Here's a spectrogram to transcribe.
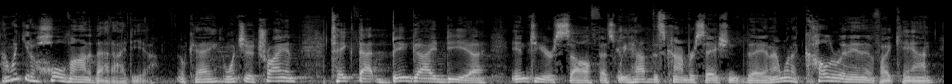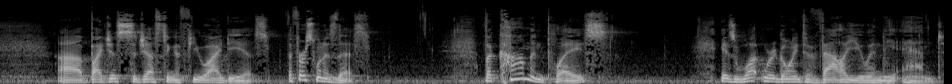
I want you to hold on to that idea, okay? I want you to try and take that big idea into yourself as we have this conversation today. And I want to color it in if I can uh, by just suggesting a few ideas. The first one is this The commonplace is what we're going to value in the end.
